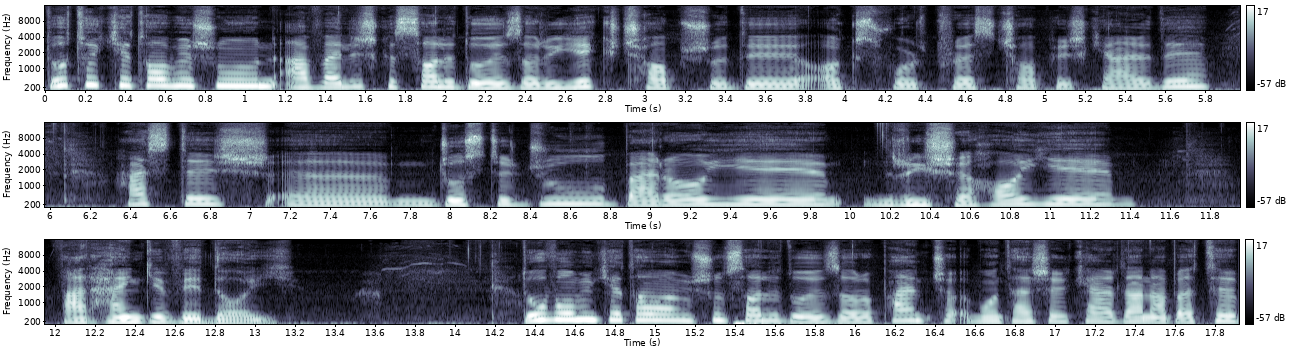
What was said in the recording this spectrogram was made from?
دو تا کتابشون اولیش که سال 2001 چاپ شده آکسفورد پرس چاپش کرده هستش جستجو برای ریشه های فرهنگ ودایی. دومی کتاب هم ایشون سال 2005 منتشر کردن. البته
